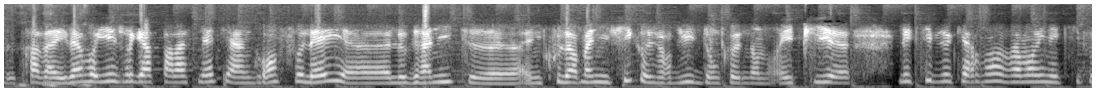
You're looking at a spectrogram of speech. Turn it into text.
de travail. Là, vous voyez, je regarde par la fenêtre, il y a un grand soleil. euh, le granit euh, a une couleur magnifique aujourd'hui. Donc, euh, non, non. Et puis, l'équipe de Kerzan est vraiment une équipe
